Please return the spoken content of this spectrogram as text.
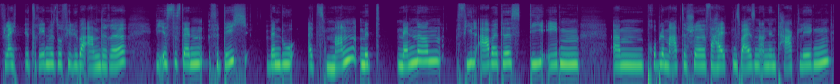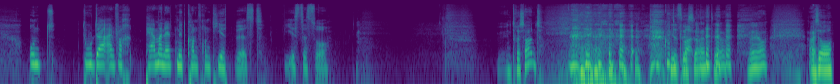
Vielleicht, jetzt reden wir so viel über andere. Wie ist es denn für dich, wenn du als Mann mit Männern viel arbeitest, die eben ähm, problematische Verhaltensweisen an den Tag legen und du da einfach permanent mit konfrontiert wirst. Wie ist das so? Interessant. Gutes Interessant, Wort. ja. Naja, also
